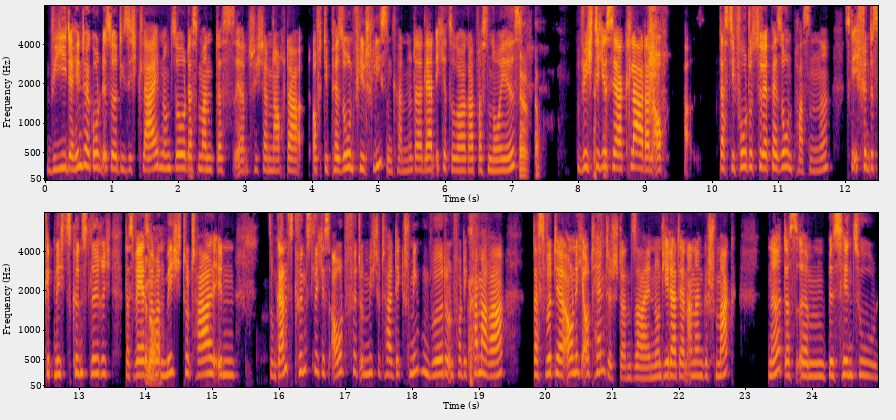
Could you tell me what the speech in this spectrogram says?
wie der Hintergrund ist oder die sich kleiden und so, dass man das ja natürlich dann auch da auf die Person viel schließen kann. Ne? Da lerne ich jetzt sogar gerade was Neues. Ja. Wichtig ist ja klar dann auch, dass die Fotos zu der Person passen. Ne? Ich finde, es gibt nichts künstlerisch. Das wäre jetzt, genau. wenn man mich total in so ein ganz künstliches Outfit und mich total dick schminken würde und vor die Kamera, das wird ja auch nicht authentisch dann sein. Ne? Und jeder hat ja einen anderen Geschmack. Ne? Das ähm, bis hin zu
